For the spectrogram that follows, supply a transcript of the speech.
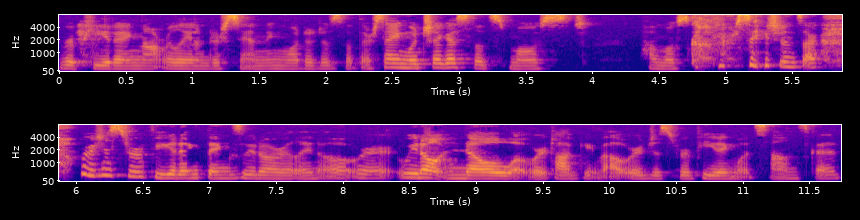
repeating, not really understanding what it is that they're saying, which I guess that's most how most conversations are. We're just repeating things we don't really know. We're we don't know what we're talking about. We're just repeating what sounds good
